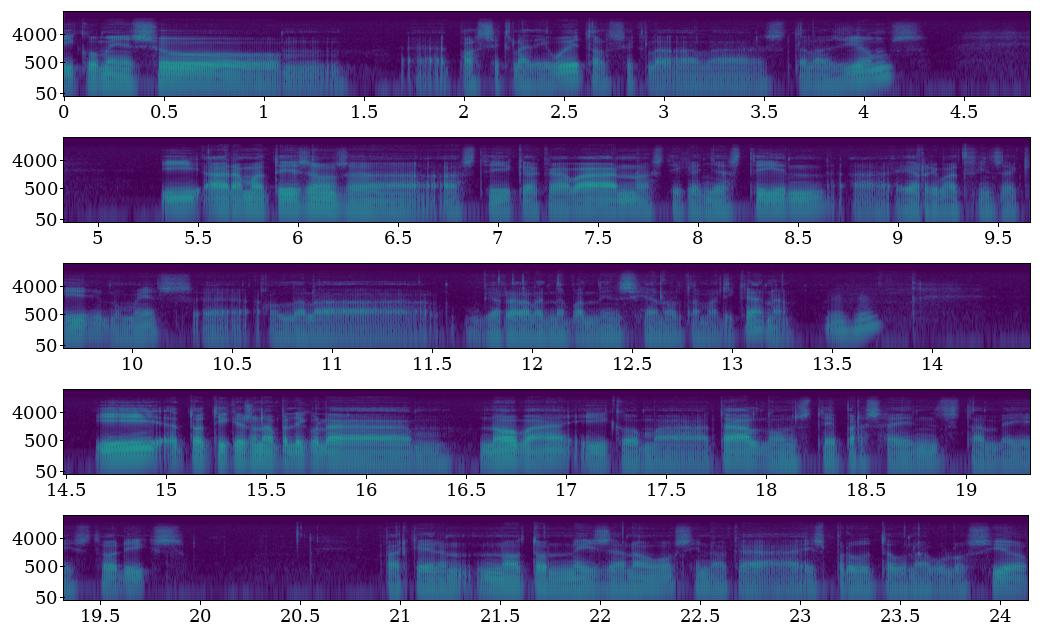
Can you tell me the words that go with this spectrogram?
i començo eh, pel segle XVIII, el segle de les, de les llums, i ara mateix doncs, eh, estic acabant, estic enllestint, eh, he arribat fins aquí només, eh, el de la Guerra de la Independència nord-americana. Uh -huh. I tot i que és una pel·lícula nova i com a tal doncs, té precedents també històrics, perquè no tot neix de nou, sinó que és producte d'una evolució,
